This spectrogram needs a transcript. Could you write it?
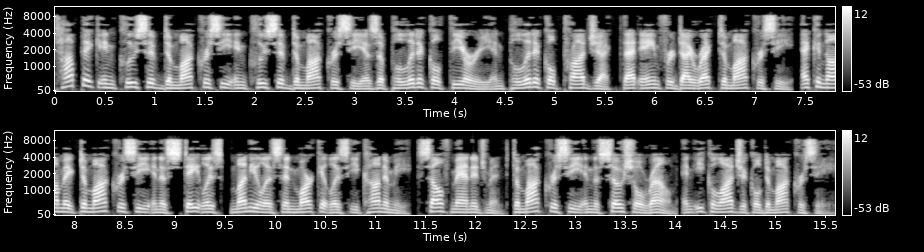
Topic inclusive democracy Inclusive democracy is a political theory and political project that aim for direct democracy, economic democracy in a stateless, moneyless and marketless economy, self-management democracy in the social realm and ecological democracy.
